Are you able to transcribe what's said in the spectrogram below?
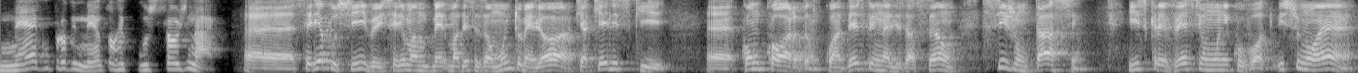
nega o provimento ao recurso extraordinário. É, seria possível e seria uma, uma decisão muito melhor que aqueles que é, concordam com a descriminalização se juntassem e escrevessem um único voto. Isso não é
